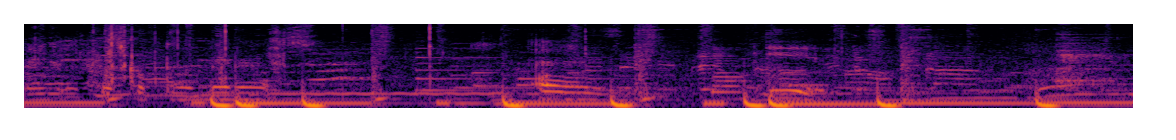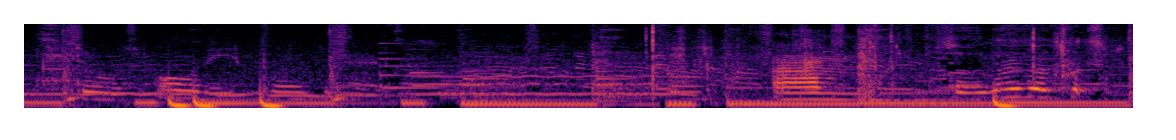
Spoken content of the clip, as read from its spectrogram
leaving it for a couple of minutes. As it installs all these programs. Um, so we're gonna go put some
